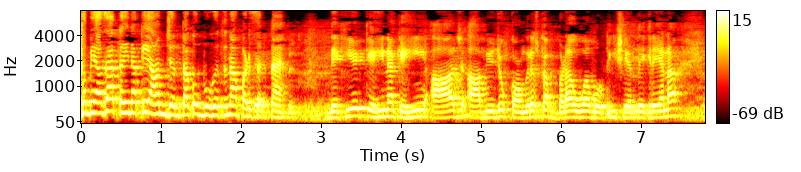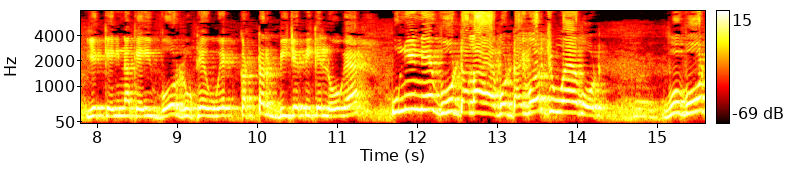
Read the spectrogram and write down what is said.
खमियाजा कहीं ना कहीं आम जनता को भुगतना पड़ सकता है। देखिए, कहीं ना कहीं आज आप ये जो कांग्रेस का बड़ा हुआ वोटिंग शेयर देख रहे हैं ना, ये कहीं ना कहीं वो रूठे हुए कट्टर बीजेपी के लोग हैं, उन्हीं ने वोट डाला है, वो डाइवर्ट हुआ है वोट। वो वोट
